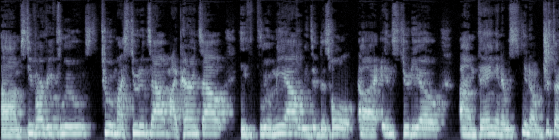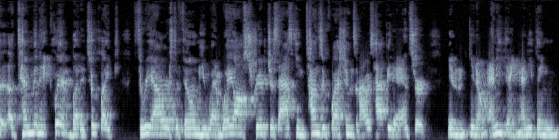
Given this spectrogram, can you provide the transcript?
Um, Steve Harvey flew two of my students out, my parents out. He flew me out. We did this whole uh, in studio um, thing, and it was, you know, just a, a 10 minute clip, but it took like three hours to film. He went way off script, just asking tons of questions, and I was happy to answer in, you know, anything, anything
